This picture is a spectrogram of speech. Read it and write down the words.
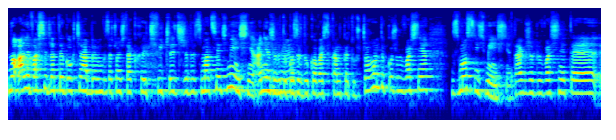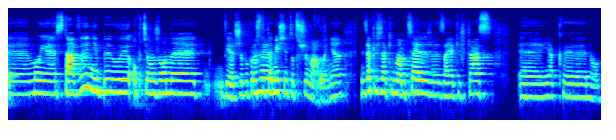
No ale właśnie dlatego chciałabym zacząć tak ćwiczyć, żeby wzmacniać mięśnie, a nie żeby Mhm. tylko zredukować tkankę tłuszczową, tylko żeby właśnie wzmocnić mięśnie, tak? Żeby właśnie te y, moje stawy nie były obciążone, wiesz, że po prostu Mhm. te mięśnie to trzymały, nie? Więc jakiś taki mam cel, że za jakiś czas, y, jak, y, no,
